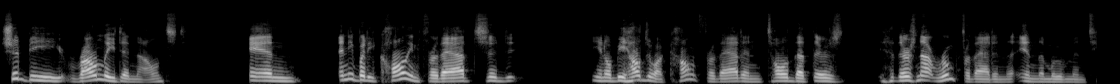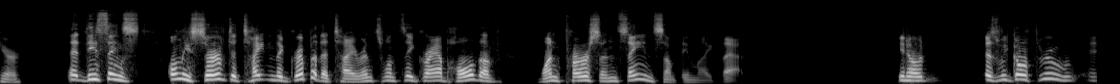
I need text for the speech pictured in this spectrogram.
should be roundly denounced and anybody calling for that should you know be held to account for that and told that there's there's not room for that in the in the movement here these things only serve to tighten the grip of the tyrants once they grab hold of one person saying something like that you know as we go through eh,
